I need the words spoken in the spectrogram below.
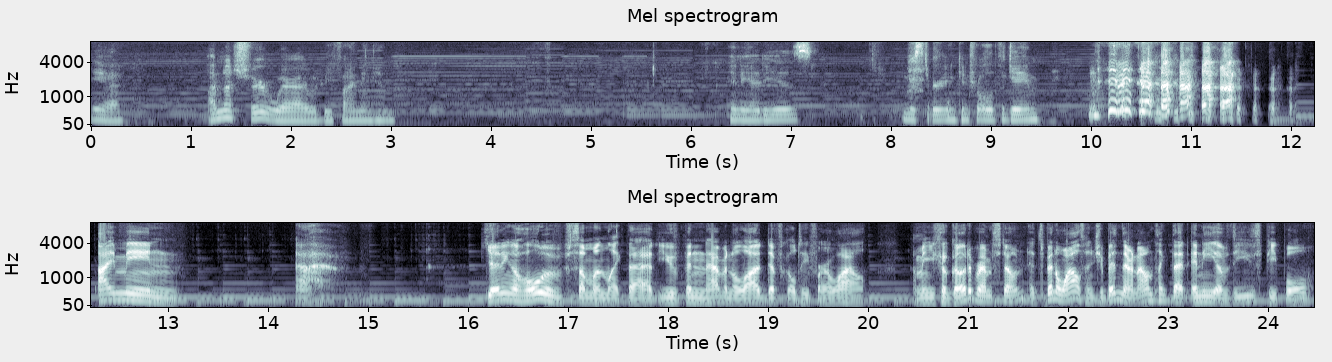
Yeah. I'm not sure where I would be finding him. Any ideas? Mr. in control of the game? I mean, uh, getting a hold of someone like that, you've been having a lot of difficulty for a while. I mean, you could go to Brimstone. It's been a while since you've been there, and I don't think that any of these people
